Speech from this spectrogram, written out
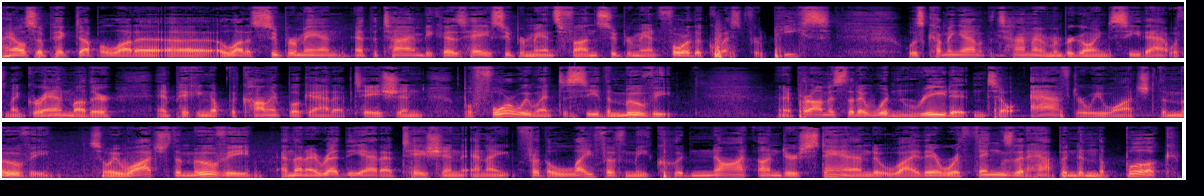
I also picked up a lot of uh, a lot of Superman at the time because hey, Superman's fun. Superman 4: The Quest for Peace was coming out at the time. I remember going to see that with my grandmother and picking up the comic book adaptation before we went to see the movie. And I promised that I wouldn't read it until after we watched the movie. So we watched the movie, and then I read the adaptation, and I, for the life of me, could not understand why there were things that happened in the book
